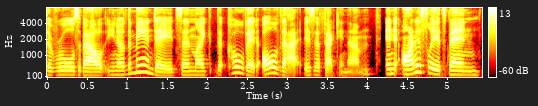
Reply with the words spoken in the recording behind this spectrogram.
the rules about, you know, the mandates and like the COVID, all of that is affecting them. And honestly, it's been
